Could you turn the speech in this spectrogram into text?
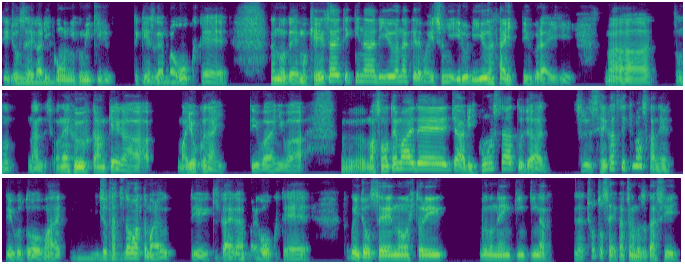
ていう女性が離婚に踏み切るってケースがやっぱ多くて、なので、もう経済的な理由がなければ一緒にいる理由がないっていうぐらい、まあ、その、なんでしょうね、夫婦関係が、まあ、良くないっていう場合には、うまあ、その手前で、じゃあ離婚した後、じゃあ、それで生活できますかねっていうことを、まあ、一応立ち止まってもらう。っていう機会がやっぱり多くて、特に女性の一人分の年金金額でちょっと生活が難しいっ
